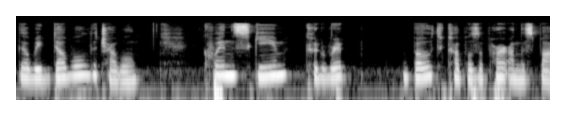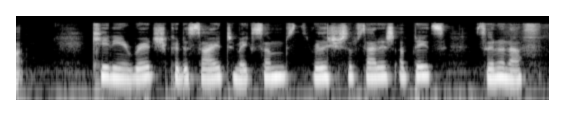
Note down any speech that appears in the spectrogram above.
there'll be double the trouble. Quinn's scheme could rip both couples apart on the spot. Katie and Ridge could decide to make some relationship status updates soon enough.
